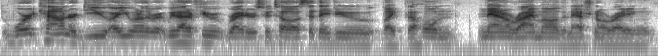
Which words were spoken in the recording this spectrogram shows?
word count, or do you are you one of the? We've had a few writers who tell us that they do like the whole NaNoWriMo, the National Writing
